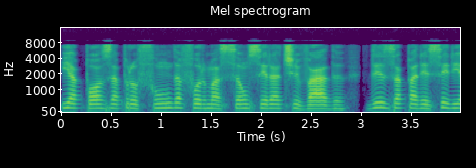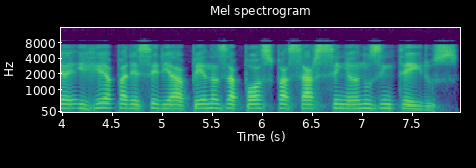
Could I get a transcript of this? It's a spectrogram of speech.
e após a profunda formação ser ativada, desapareceria e reapareceria apenas após passar 100 anos inteiros.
